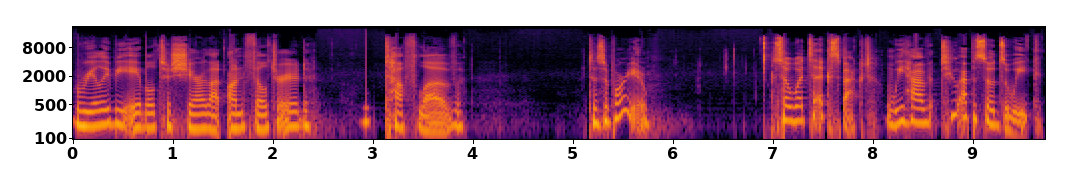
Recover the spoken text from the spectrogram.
really be able to share that unfiltered, tough love to support you. So, what to expect? We have two episodes a week.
